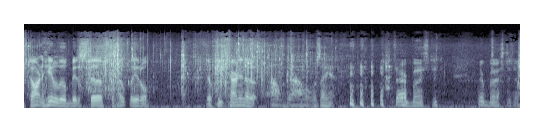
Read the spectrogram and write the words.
starting to hit a little bit of stuff. So hopefully it'll it'll keep turning up. Oh God, what was that? They're busted. They're busted. up.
